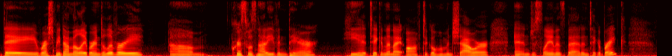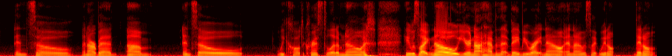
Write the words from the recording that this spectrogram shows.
they rushed me down to labor and delivery. Um, Chris was not even there. He had taken the night off to go home and shower and just lay in his bed and take a break. And so, in our bed. Um, and so we called Chris to let him know. And he was like, No, you're not having that baby right now. And I was like, We don't, they don't,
